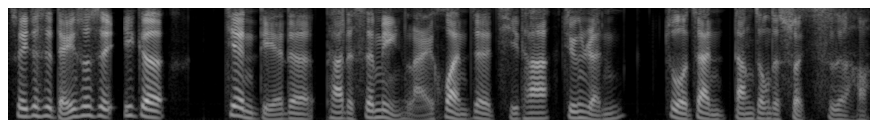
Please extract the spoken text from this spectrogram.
所以就是等于说是一个间谍的他的生命来换这其他军人作战当中的损失了哈。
